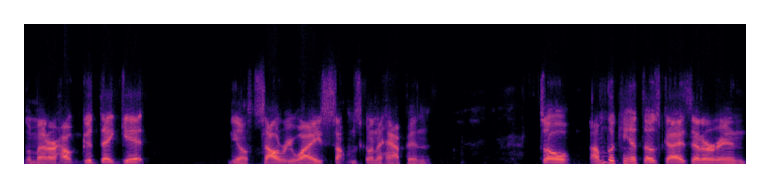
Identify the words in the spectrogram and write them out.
No matter how good they get, you know, salary wise, something's going to happen. So I'm looking at those guys that are in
